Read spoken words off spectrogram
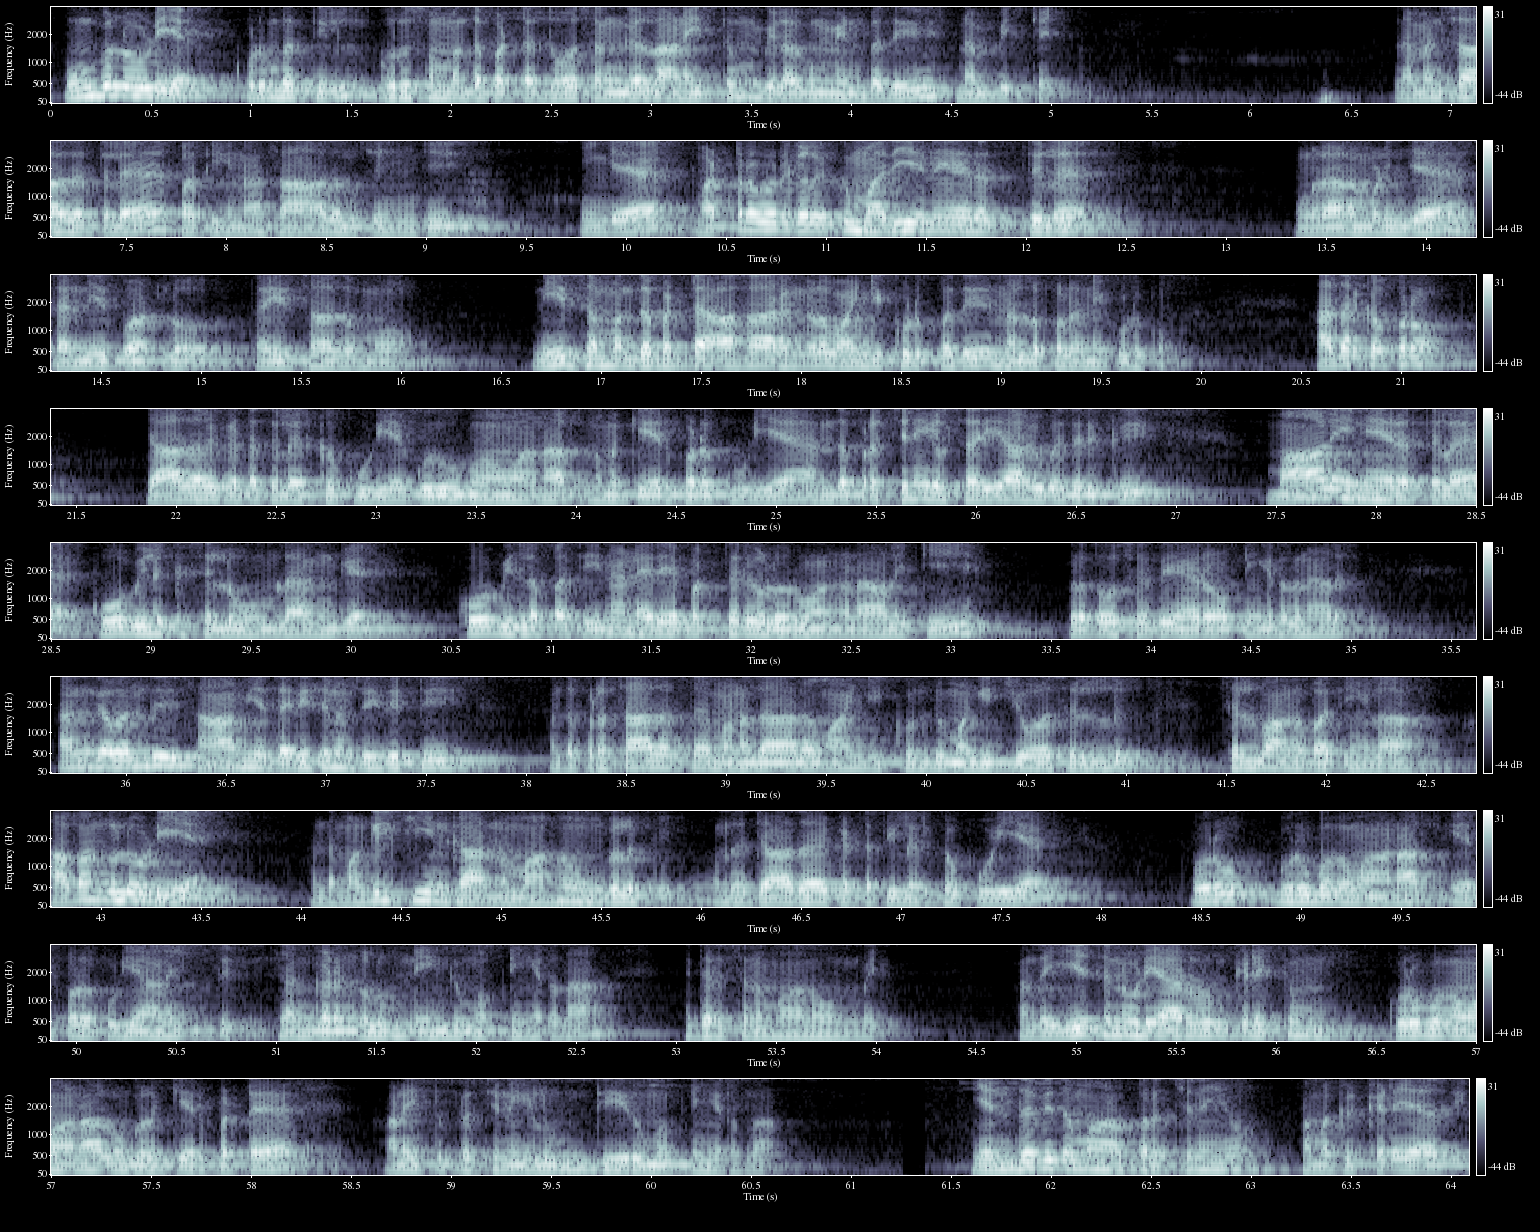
உங்களுடைய குடும்பத்தில் குரு சம்பந்தப்பட்ட தோஷங்கள் அனைத்தும் விலகும் என்பது நம்பிக்கை. லெமன் சாதத்தில் பார்த்தீங்கன்னா சாதம் செஞ்சு நீங்கள் மற்றவர்களுக்கு மதிய நேரத்தில் உங்களால் முடிஞ்ச தண்ணீர் பாட்டிலோ தயிர் சாதமோ நீர் சம்பந்தப்பட்ட ஆகாரங்களை வாங்கி கொடுப்பது நல்ல பலனை கொடுக்கும். அதற்கப்புறம் ஜாதக கட்டத்தில் இருக்கக்கூடிய குரு பகவானால் நமக்கு ஏற்படக்கூடிய அந்த பிரச்சனைகள் சரியாகுவதற்கு மாலை நேரத்தில் கோவிலுக்கு செல்லுவோம்ல அங்கே. கோவிலில் பார்த்தீங்கன்னா நிறைய பக்தர்கள் வருவாங்க நாளைக்கு பிரதோஷ நேரம் அப்படிங்கிறதுனால. அங்கே வந்து சாமியை தரிசனம் செய்துட்டு அந்த பிரசாதத்தை மனதார வாங்கி கொண்டு மகிழ்ச்சியோடு செல்லு செல்வாங்க பார்த்தீங்களா அவங்களுடைய அந்த மகிழ்ச்சியின் காரணமாக உங்களுக்கு அந்த ஜாதக கட்டத்தில் இருக்கக்கூடிய ஒரு குரு பகவானால் ஏற்படக்கூடிய அனைத்து சங்கடங்களும் நீங்கும் அப்படிங்கிறதான் நிதர்சனமான உண்மை. அந்த ஈசனுடைய அருளும் கிடைக்கும். குரு பகவானால் உங்களுக்கு ஏற்பட்ட அனைத்து பிரச்சனைகளும் தீரும் அப்படிங்கிறது. தான் எந்த விதமான பிரச்சனையும் நமக்கு கிடையாது.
